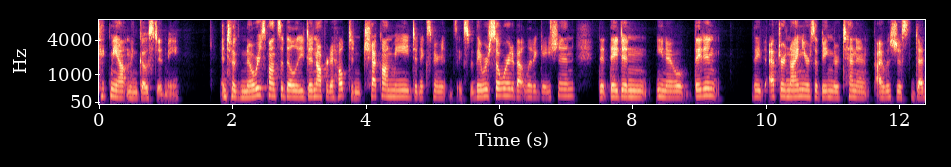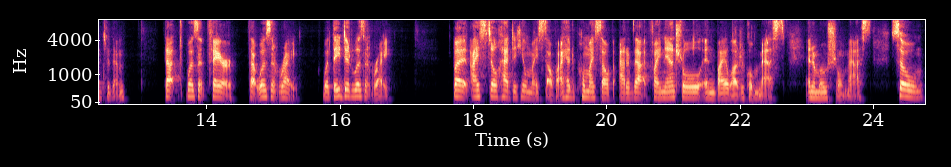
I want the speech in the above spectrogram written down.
kicked me out and then ghosted me and took no responsibility, didn't offer to help, didn't check on me, didn't experience. They were so worried about litigation that they didn't, you know, they didn't, they, after nine years of being their tenant, I was just dead to them. That wasn't fair. That wasn't right. What they did wasn't right. But I still had to heal myself. I had to pull myself out of that financial and biological mess and emotional mess. So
